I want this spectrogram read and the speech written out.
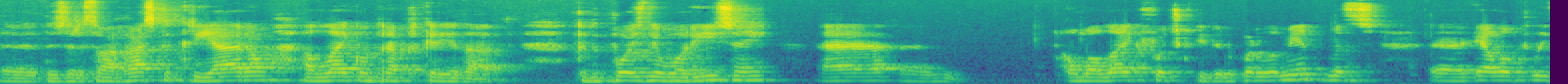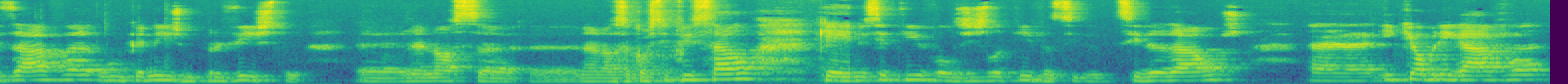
da geração Arrasca, criaram a Lei contra a Precariedade, que depois deu origem a, a uma lei que foi discutida no Parlamento, mas ela utilizava um mecanismo previsto na nossa, na nossa Constituição, que é a Iniciativa Legislativa de Cidadãos, e que obrigava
